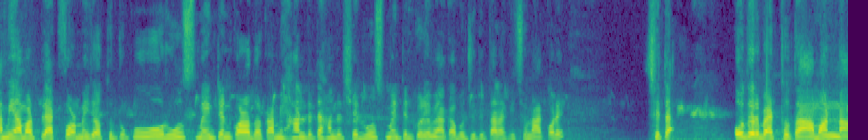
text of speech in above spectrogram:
আমি আমার প্ল্যাটফর্মে যতটুকু রুলস মেনটেন করা দরকার, আমি হান্ড্রেডে হান্ড্রেড সে রুলস মেনটেন করে আমি আঁকাবো যদি তারা কিছু না করে, সেটা ওদের ব্যর্থতা, আমার না।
